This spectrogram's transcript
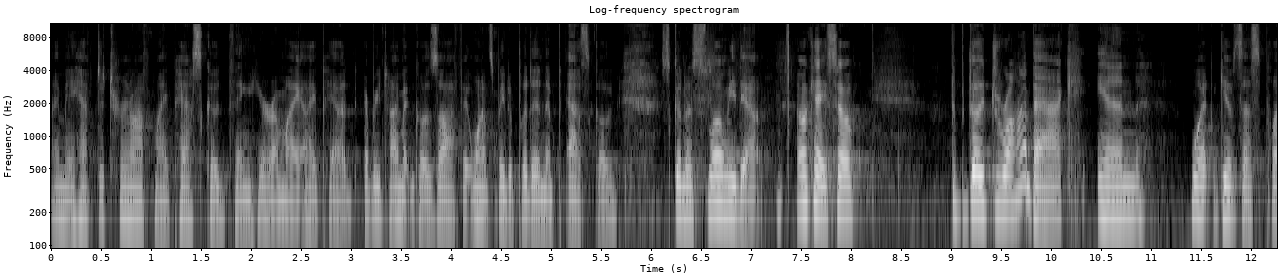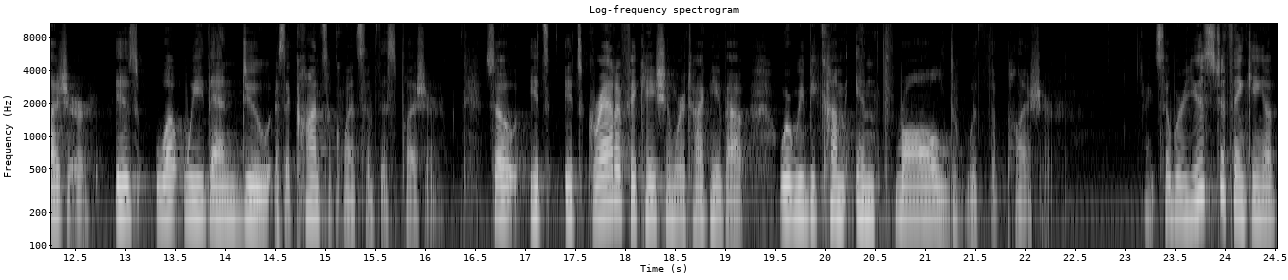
I may have to turn off my passcode thing here on my iPad. Every time it goes off, it wants me to put in a passcode. It's going to slow me down. Okay, so the, the drawback in what gives us pleasure is what we then do as a consequence of this pleasure. So it's, it's gratification we're talking about where we become enthralled with the pleasure. Right? So we're used to thinking of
